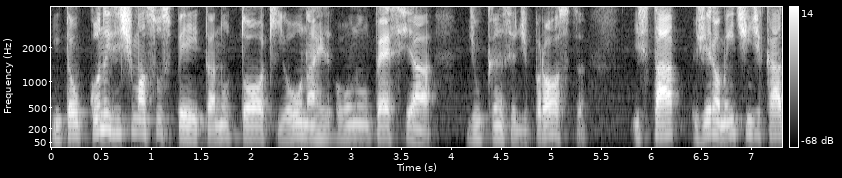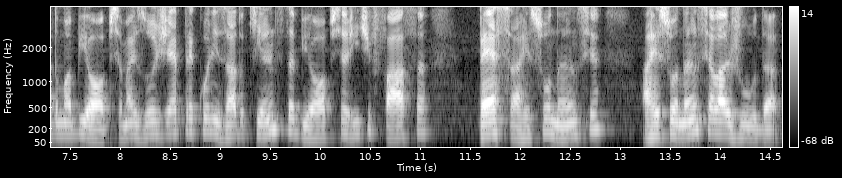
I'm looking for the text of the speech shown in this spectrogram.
Então, quando existe uma suspeita no toque ou, na, ou no PSA de um câncer de próstata, está geralmente indicado uma biópsia, mas hoje é preconizado que antes da biópsia a gente faça, peça a ressonância. A ressonância ela ajuda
